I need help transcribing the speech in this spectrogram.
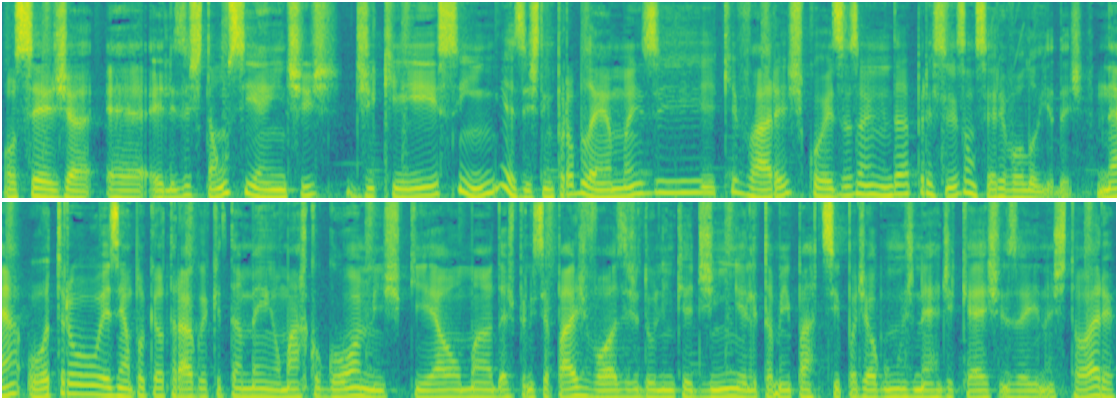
Ou seja, é, eles estão cientes de que sim, existem problemas e que várias coisas ainda precisam ser evoluídas. Né? Outro exemplo que eu trago aqui também, o Marco Gomes, que é uma das principais vozes do LinkedIn, ele também participa de alguns nerdcasts aí na história.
